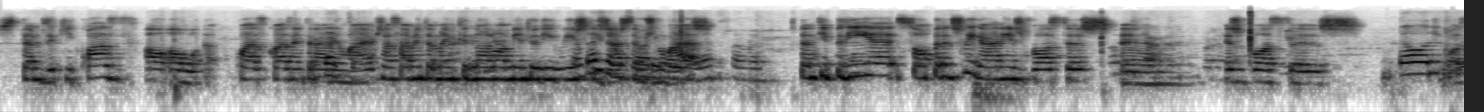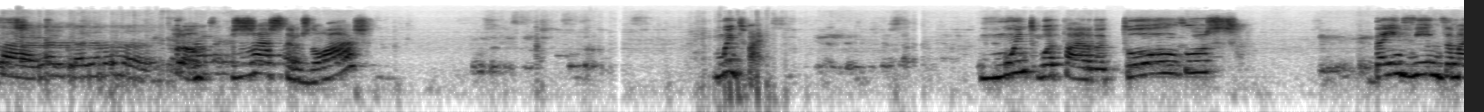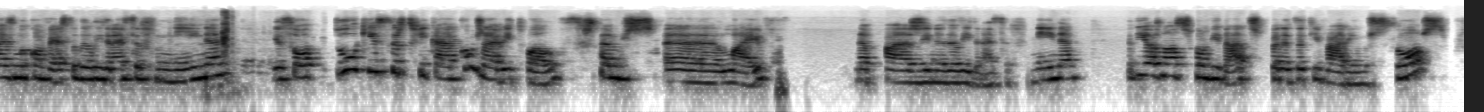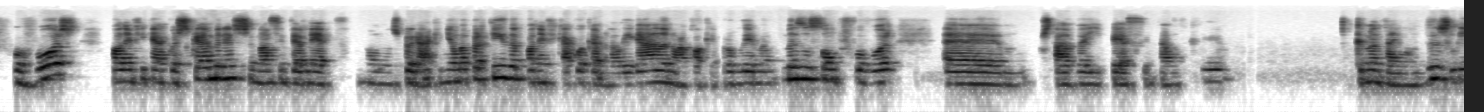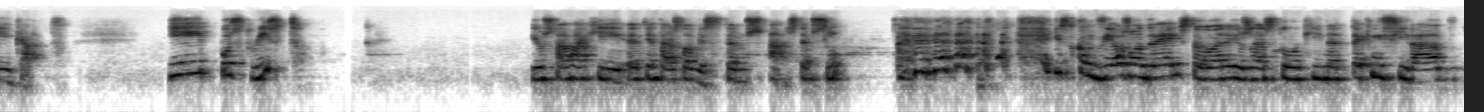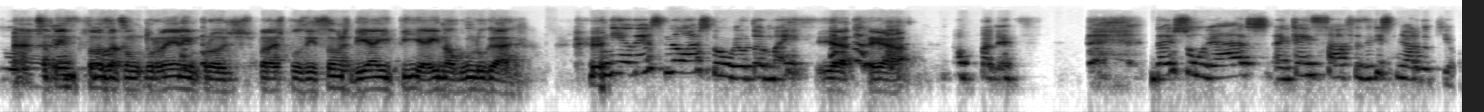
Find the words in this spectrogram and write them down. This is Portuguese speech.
Estamos aqui quase ao, ao, quase, quase a entrar em live. Já sabem também que normalmente eu digo isto e já estamos no ar. Portanto, e pedia só para desligarem as vossas um, as vossas auricular, Pronto, já estamos no ar. Muito bem. Muito boa tarde a todos. Bem-vindos a mais uma conversa da liderança feminina. Eu só estou aqui a certificar, como já é habitual, se estamos uh, live na página da liderança feminina. Pedi aos nossos convidados para desativarem os sons, por favor. Podem ficar com as câmaras, a nossa internet não nos pregar aqui nenhuma partida, podem ficar com a câmera ligada, não há qualquer problema, mas o som, por favor, uh, gostava e peço então que, que mantenham desligado. E posto isto, eu estava aqui a tentar só ver se estamos. Ah, estamos sim. isto, como dizia o João André, isto agora eu já estou aqui na tecnicidade do. Ah, tem pessoas a concorrerem para, os, para as posições de IT aí em algum lugar. Um dia deste não lá estou eu também. Yeah, yeah. Não parece. Deixo lugares a quem sabe fazer isto melhor do que eu.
